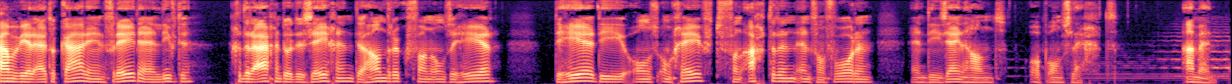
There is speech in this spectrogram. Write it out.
Gaan we weer uit elkaar in vrede en liefde, gedragen door de zegen, de handdruk van onze Heer, de Heer die ons omgeeft van achteren en van voren en die zijn hand op ons legt. Amen.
